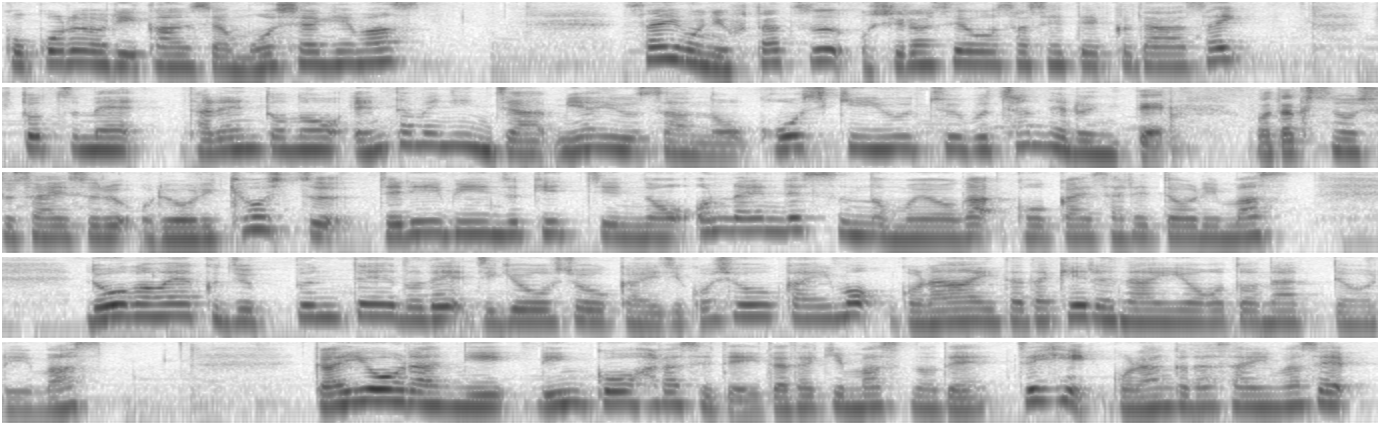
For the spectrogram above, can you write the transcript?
心より感謝申し上げます。最後に2つお知らせをさせてください。1つ目タレントのエンタメ忍者みやゆうさんの公式 YouTube チャンネルにて私の主催するお料理教室ジェリービーンズキッチンのオンラインレッスンの模様が公開されております。動画は約10分程度で事業紹介自己紹介もご覧いただける内容となっております。概要欄にリンクを貼らせていただきますのでぜひご覧くださいませ。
